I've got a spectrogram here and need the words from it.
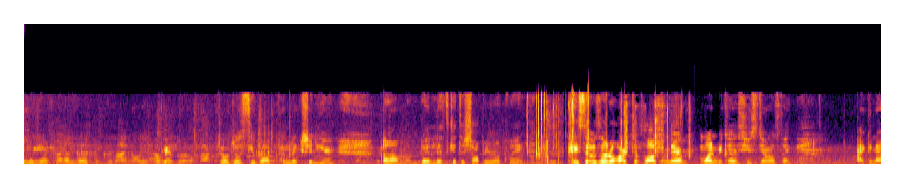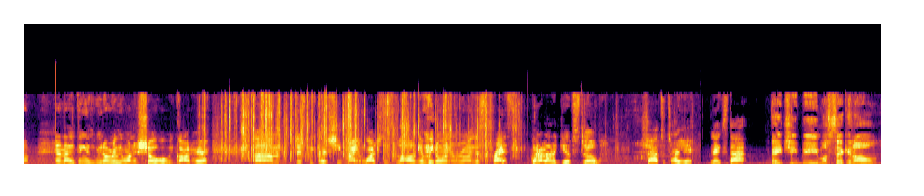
we are trying to look because I know they have like a JoJo Siwa collection here. Um, but let's get to shopping real quick. Okay, so it was a little hard to vlog in there. One because Houston was like acting up. And another thing is we don't really want to show what we got her. Um, just because she might watch this vlog and we don't want to ruin the surprise. Got a lot of gifts though. Shout out to Target. Next stop. HEB, my second home.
